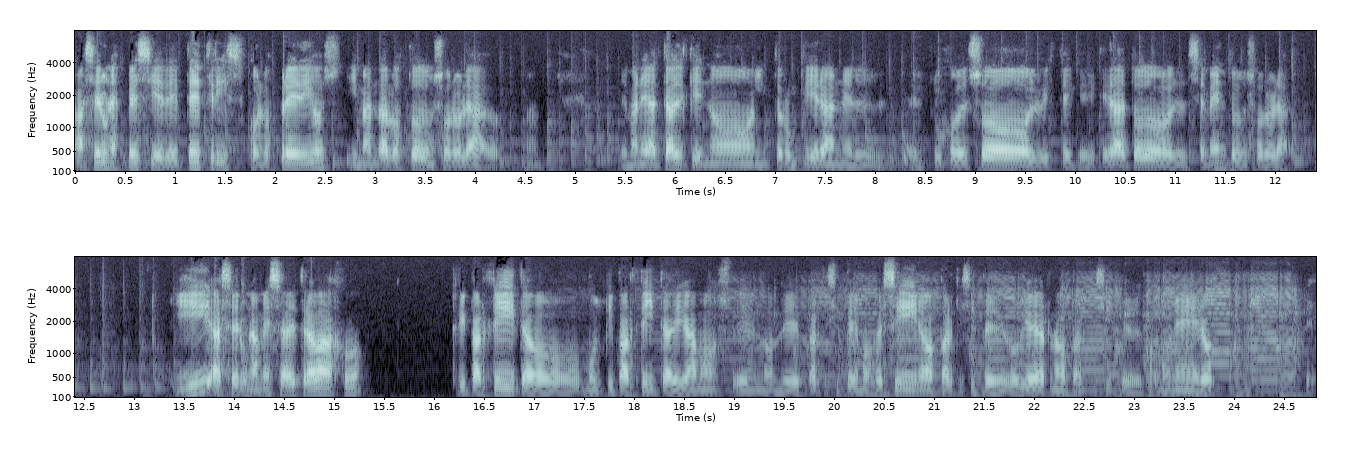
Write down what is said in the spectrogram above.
hacer una especie de Tetris con los predios y mandarlos todos de un solo lado. De manera tal que no interrumpieran el, flujo del sol, ¿viste? que queda todo el cemento de un solo lado. Y hacer una mesa de trabajo tripartita o multipartita, digamos, en donde participemos vecinos, participe el gobierno, participe el comunero, este,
